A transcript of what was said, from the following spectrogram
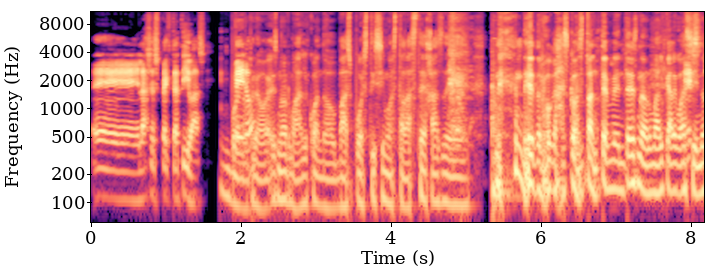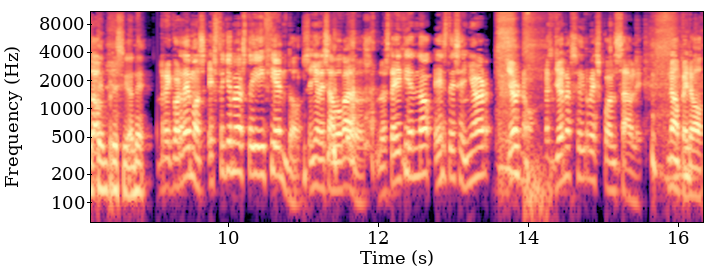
eh, las expectativas. Bueno, pero... es normal, cuando vas puestísimo hasta las cejas de, de, drogas constantemente, es normal que algo así no te impresione. Recordemos, esto yo no lo estoy diciendo, señores abogados, lo está diciendo este señor, yo no, yo no soy responsable. No, pero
